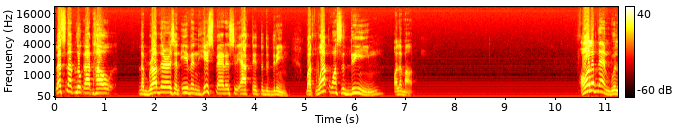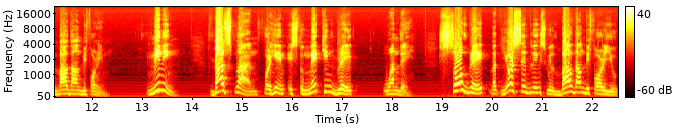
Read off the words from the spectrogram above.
let's not look at how the brothers and even his parents reacted to the dream. But what was the dream all about? All of them will bow down before him. Meaning, God's plan for him is to make him great one day. So great that your siblings will bow down before you,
